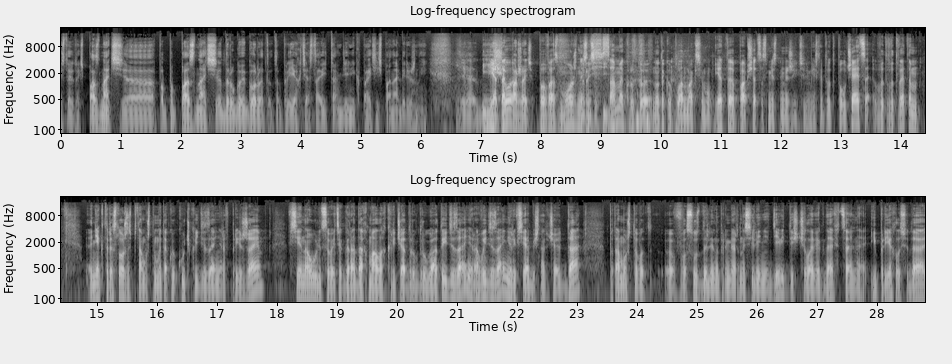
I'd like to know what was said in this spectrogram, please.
история. То есть познать, э, познать другой город, это приехать, оставить там денег, пройтись по набережной. Я, и я еще так пожать. по возможности, Россия. самое крутое, ну такой план максимум, это пообщаться с местными жителями. Если это вот получается, вот, вот в этом некоторая сложность, потому что мы такой кучкой дизайнеров приезжаем, все на улице в этих городах малых кричат друг другу, а ты дизайнер, а вы дизайнер, и все обычно отвечают «да», потому что вот э, в Суздале, например, население 9 тысяч человек, да, официальное, и приехало сюда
